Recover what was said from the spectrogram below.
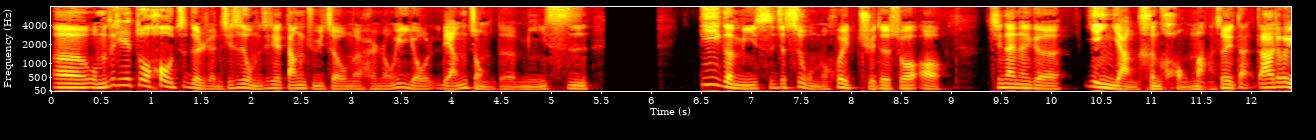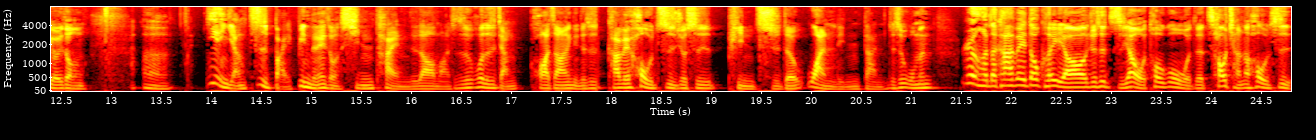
呃，我们这些做后置的人，其实我们这些当局者，我们很容易有两种的迷思。第一个迷思就是我们会觉得说，哦，现在那个艳阳很红嘛，所以大大家就会有一种呃艳阳治百病的那种心态，你知道吗？就是或者是讲夸张一点，就是咖啡后置就是品质的万灵丹，就是我们。任何的咖啡都可以哦，就是只要我透过我的超强的后置，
